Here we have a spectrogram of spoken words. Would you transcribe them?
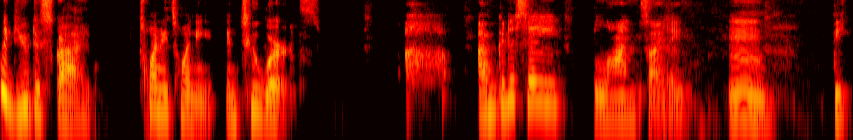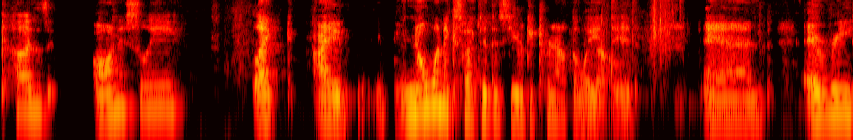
would you describe 2020 in two words? I'm gonna say blindsiding Mm. because honestly, like I, no one expected this year to turn out the way No. it did, and every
